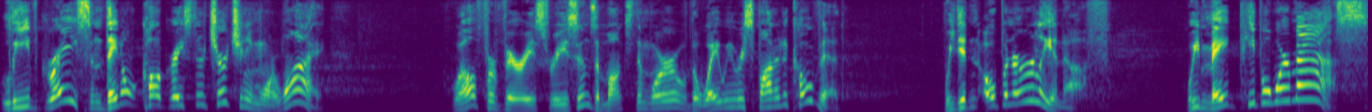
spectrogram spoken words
leave Grace and they don't call Grace their church anymore. Why? Well, for various reasons. Amongst them were the way we responded to COVID. We didn't open early enough. We made people wear masks.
